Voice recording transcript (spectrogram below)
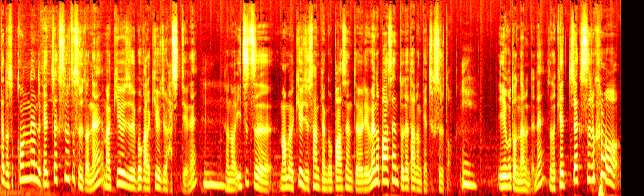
ただ今年度決着するとするとね、まあ、95から98っていうね、うん、その5つ守る93.5%より上のパーセントで多分決着すると、えー、いうことになるんでね。その決着する頃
